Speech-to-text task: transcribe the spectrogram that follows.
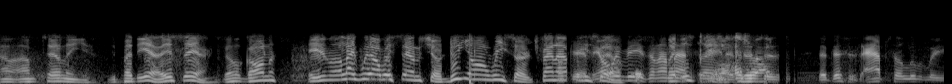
I, I'm telling you. But yeah, it's there. Go, go on. You know, like we always say on the show, do your own research. Find out for Okay, the yourself. only reason I'm But not saying that this is that this is absolutely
